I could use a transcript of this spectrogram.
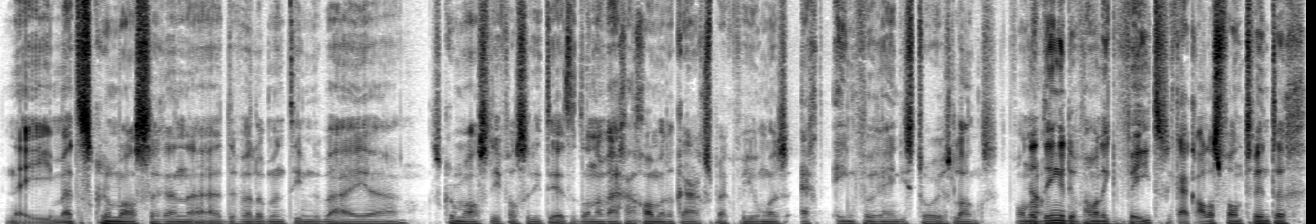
Nee, met de Scrum Master en development team erbij. Scrum Master die faciliteert het dan en wij gaan gewoon met elkaar gesprek van jongens, echt één voor één die stories langs. Van de ja. dingen waarvan ik weet, kijk alles van 20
